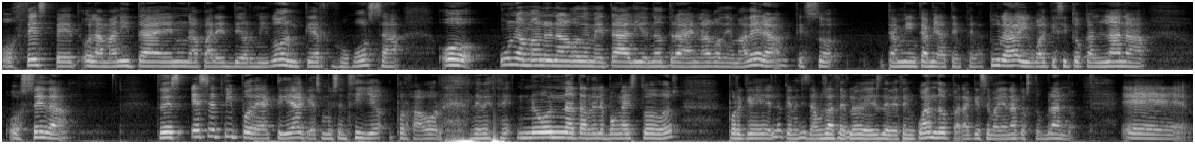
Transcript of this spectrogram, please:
o césped, o la manita en una pared de hormigón que es rugosa, o una mano en algo de metal y en otra en algo de madera, que eso también cambia la temperatura, igual que si tocan lana o seda. Entonces, ese tipo de actividad que es muy sencillo, por favor, de vez no en una tarde le pongáis todos, porque lo que necesitamos hacerlo es de vez en cuando para que se vayan acostumbrando. Eh,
